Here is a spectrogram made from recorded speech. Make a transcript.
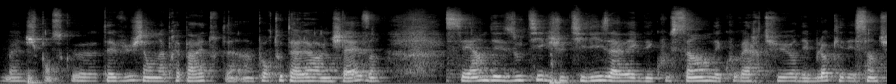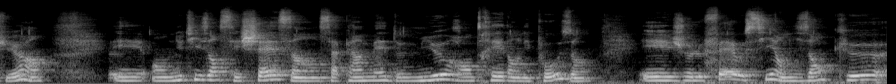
Ben, je pense que tu as vu, on a préparé pour tout à l'heure une chaise. C'est un des outils que j'utilise avec des coussins, des couvertures, des blocs et des ceintures. Et en utilisant ces chaises, hein, ça permet de mieux rentrer dans les poses. Et je le fais aussi en disant que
